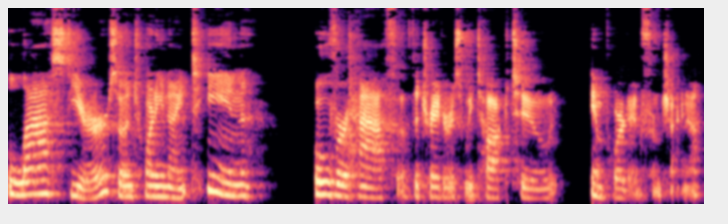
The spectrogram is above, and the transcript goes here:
Last year, so in 2019, over half of the traders we talked to imported from China.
